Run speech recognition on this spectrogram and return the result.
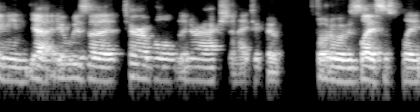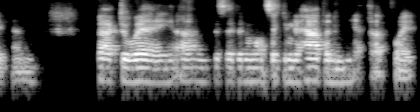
I mean, yeah, it was a terrible interaction. I took a photo of his license plate and backed away um, because I didn't want something to happen to me at that point.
